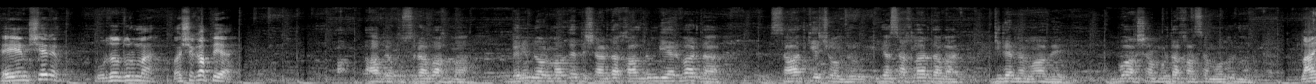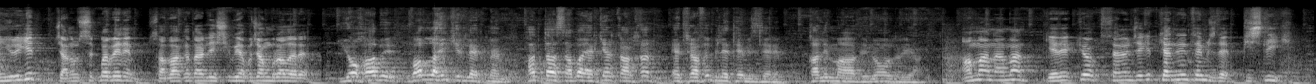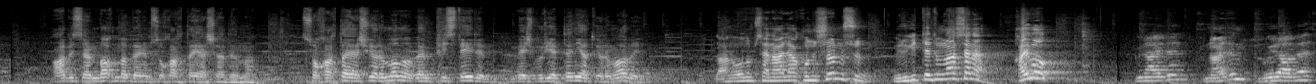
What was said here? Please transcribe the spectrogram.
Hey hemşerim, burada durma. Başı kapıya. Abi kusura bakma. Benim normalde dışarıda kaldığım bir yer var da saat geç oldu. Yasaklar da var. Gidemem abi. Bu akşam burada kalsam olur mu? Lan yürü git, canımı sıkma benim. Sabaha kadar leş gibi yapacağım buraları. Yok abi vallahi kirletmem. Hatta sabah erken kalkar etrafı bile temizlerim. Mı abi ne olur ya. Aman aman, gerek yok. Sen önce git kendini temizle, pislik. Abi sen bakma benim sokakta yaşadığıma. Sokakta yaşıyorum ama ben pis değilim. Mecburiyetten yatıyorum abi. Lan oğlum sen hala konuşuyor musun? Yürü git dedim lan sana. Kaybol. Günaydın. Günaydın. Buyur abi.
